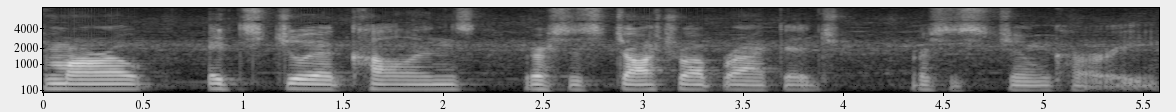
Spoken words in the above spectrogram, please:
Tomorrow, it's Julia Collins versus Joshua Brakhage versus Jim Coury.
